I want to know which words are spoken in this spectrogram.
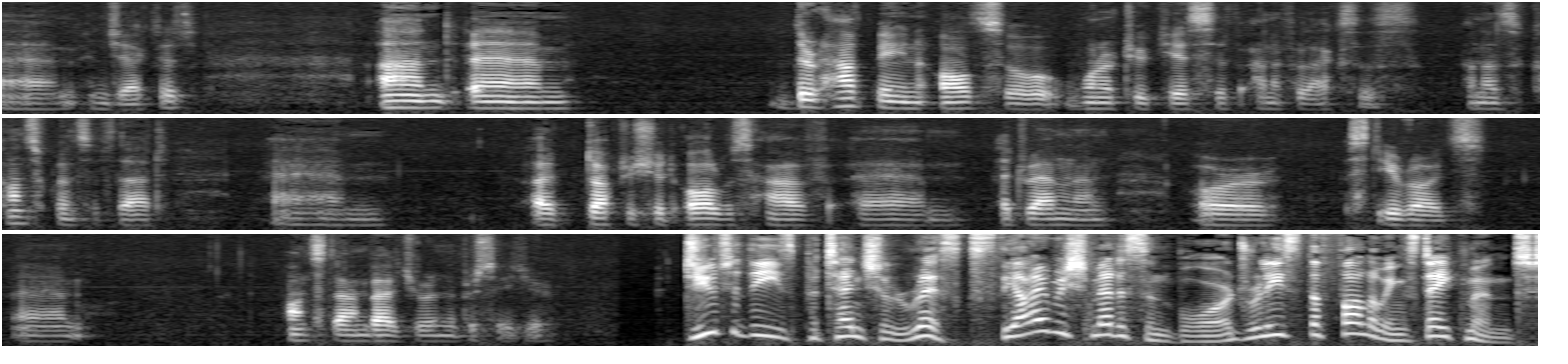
um, injected. And um, there have been also one or two cases of anaphylaxis, and as a consequence of that, um, a doctor should always have um, adrenaline or steroids um, on standby during the procedure. Due to these potential risks, the Irish Medicine Board released the following statement.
